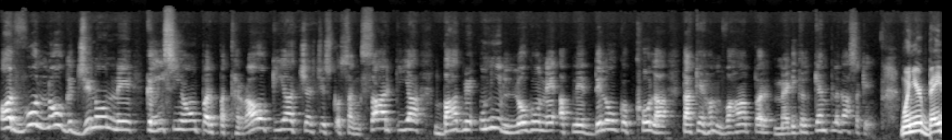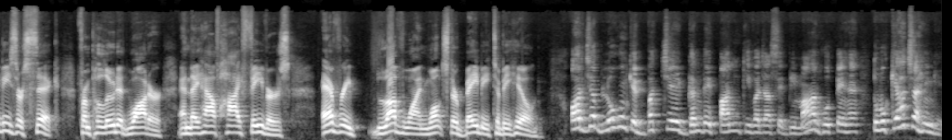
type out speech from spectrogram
اور وہ لوگ جنہوں نے کلیسیوں پر پتھراؤ کیا چرچز کو سنگسار کیا بعد میں انہی لوگوں نے اپنے دلوں کو کھولا تاکہ ہم وہاں پر میڈیکل کیمپ لگا سکیں When your babies are sick from polluted water and they have high fevers, every loved one wants their baby to be healed. اور جب لوگوں کے بچے گندے پانی کی وجہ سے بیمار ہوتے ہیں تو وہ کیا چاہیں گے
